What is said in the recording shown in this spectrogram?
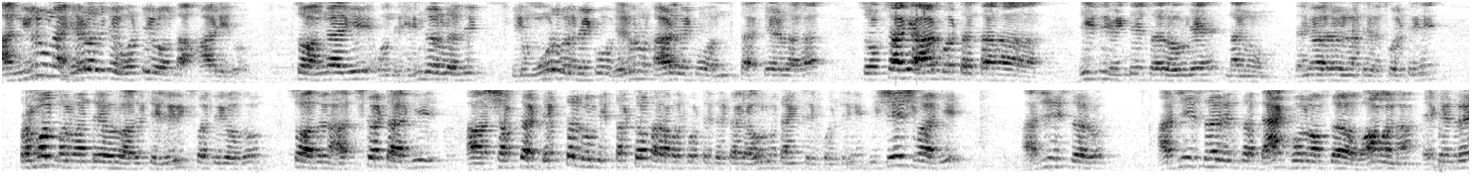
ಆ ನಿಲುವನ್ನ ಹೇಳೋದಕ್ಕೆ ಹೊರಟಿರುವಂತ ಹಾಡಿದು. ಸೊ ಹಂಗಾಗಿ ಒಂದು ಹೆಂಗರುಗಳಲ್ಲಿ ಇದು ಮೂರು ಬರಬೇಕು ಎಲ್ಲರೂ ಆಡಬೇಕು ಅಂತ ಕೇಳಿದಾಗ, ಸೊಗಸಾಗಿ ಆಡ್ಕೊಟ್ಟಂತಹ ಡಿ ಸಿ ವೆಂಕಟೇಶ್ ಸರ್ ಅವ್ರಿಗೆ ನಾನು ಧನ್ಯವಾದಗಳನ್ನ ತಿಳಿಸ್ಕೊಳ್ತೀನಿ. ಪ್ರಮೋದ್ ಮರ್ವಂತೆ ಅವರು ಅದಕ್ಕೆ ಲಿರಿಕ್ಸ್ ಬರ್ತಿರೋದು ಸೊ ಅದನ್ನ ಅಚ್ಚುಕಟ್ಟಾಗಿ ಆ ಶಬ್ದ ಡೆಪ್ತ್ ಅಲ್ಲಿ ಹೋಗಿ ತಕ್ಕೋ ತರ ಬರ್ಕೊಟ್ಟಿದ್ದಕ್ಕಾಗಿ ಅವ್ರಿಗೂ ಥ್ಯಾಂಕ್ಸ್ ಹೇಳ್ಕೊಳ್ತೀನಿ. ವಿಶೇಷವಾಗಿ Ajeesh sir Ajeesh sir is the backbone of the Vamana ಯಾಕೆಂದ್ರೆ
